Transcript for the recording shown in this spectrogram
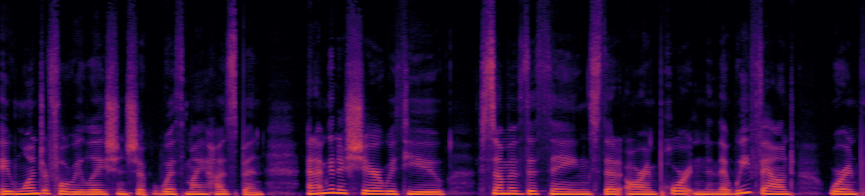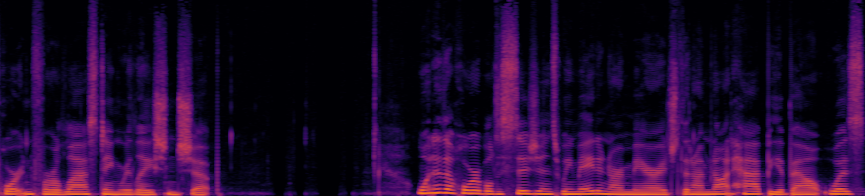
a wonderful relationship with my husband. And I'm going to share with you some of the things that are important and that we found were important for a lasting relationship. One of the horrible decisions we made in our marriage that I'm not happy about was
